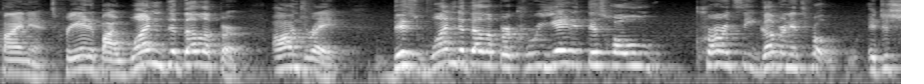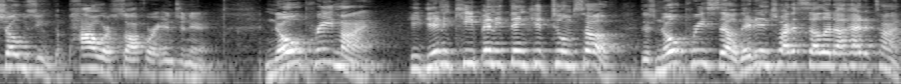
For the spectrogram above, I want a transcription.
Finance, created by one developer, Andre. This one developer created this whole currency governance pro. It just shows you the power of software engineering. No pre-mine. He didn't keep anything to himself. There's no pre-sale. They didn't try to sell it ahead of time.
